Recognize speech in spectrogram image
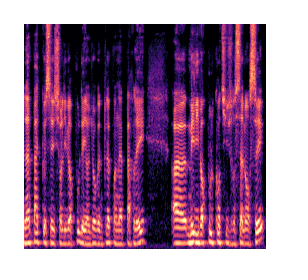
l'impact que c'est sur Liverpool. D'ailleurs, Jurgen Klopp en a parlé. Euh, mais Liverpool continue sur sa lancée.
